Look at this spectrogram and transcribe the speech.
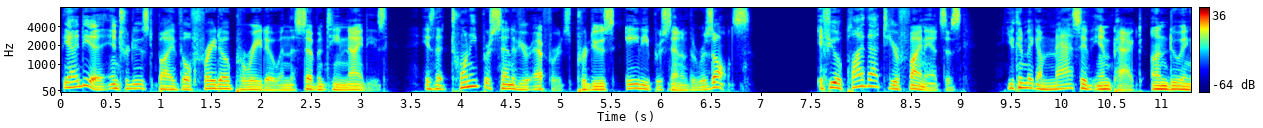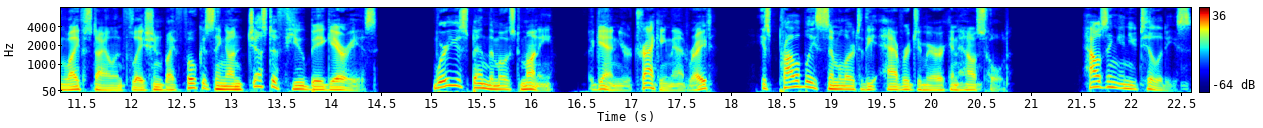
The idea, introduced by Vilfredo Pareto in the 1790s, is that 20% of your efforts produce 80% of the results. If you apply that to your finances, you can make a massive impact undoing lifestyle inflation by focusing on just a few big areas. Where you spend the most money, again, you're tracking that, right? Is probably similar to the average American household. Housing and utilities,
